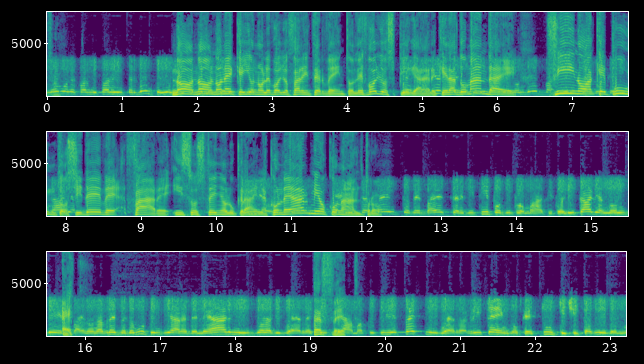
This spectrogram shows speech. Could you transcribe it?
Se vuole farmi fare l'intervento, io No, no, non è che io non le voglio fare intervento, le voglio spiegare che la domanda è fino a che punto si deve fare il sostegno all'Ucraina, con le armi o con che altro? L'intervento debba essere di tipo diplomatico e l'Italia non debba Ecco. e non avrebbe dovuto inviare delle armi in zona di guerra e Perfetto. che siamo a tutti gli effetti in guerra. Ritengo che tutti i cittadini del mondo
